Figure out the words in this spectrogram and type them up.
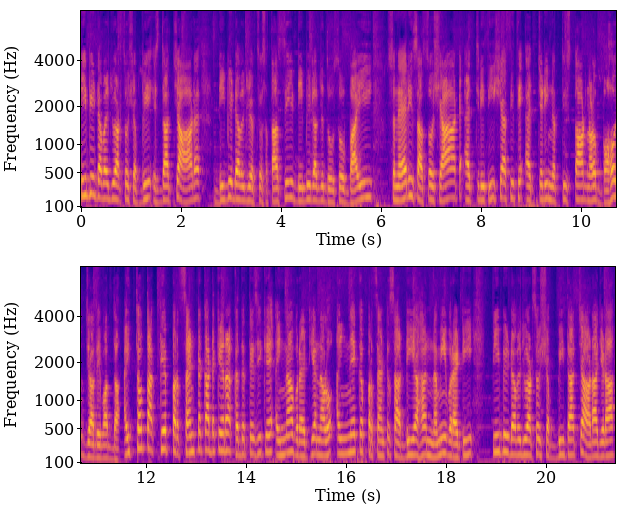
PBW 826 ਇਸ ਦਾ ਝਾੜ DBW 187 DBW 222 ਸੁਨਹਿਰੀ 766 HD 3086 ਤੇ HD 2967 ਨਾਲੋਂ ਬਹੁਤ ਜ਼ਿਆਦਾ ਵੱਧਦਾ ਇੱਥੋਂ ਤੱਕ ਕਿ ਪਰਸੈਂਟ ਕੱਢ ਕੇ ਰੱਖ ਦਿੱਤੇ ਸੀ ਕਿ ਇੰਨਾ ਵੈਰਾਈਟੀਆਂ ਨਾਲੋਂ ਇੰਨੇ ਕ ਪਰਸੈਂਟ ਸਾਡੀ ਆਹ ਨਵੀਂ ਵੈਰਾਈਟੀ PBW 826 ਦਾ ਝਾੜ ਆ ਜਿਹੜਾ,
